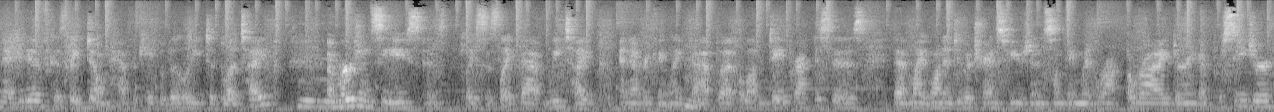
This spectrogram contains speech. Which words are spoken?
negative because they don't have the capability to blood type. Mm-hmm. Emergencies and places like that, we type and everything like that, mm-hmm. but a lot of day practices that might wanna do a transfusion, something went awry during a procedure,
